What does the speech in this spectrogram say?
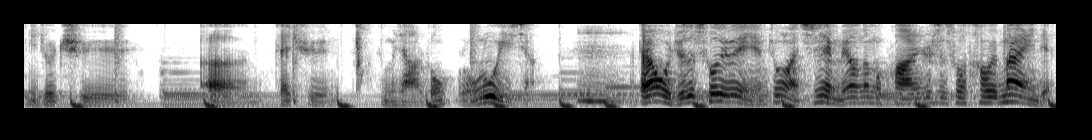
你就去，呃，再去怎么讲融融入一下。嗯当然，我觉得说的有点严重了，其实也没有那么夸张，就是说他会慢一点，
